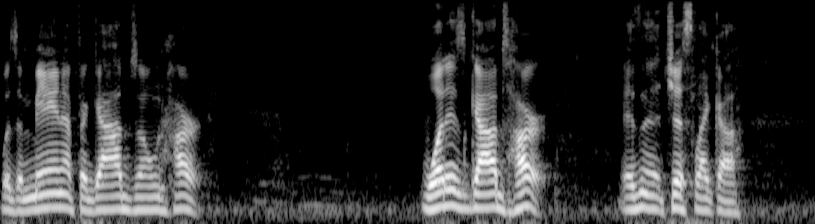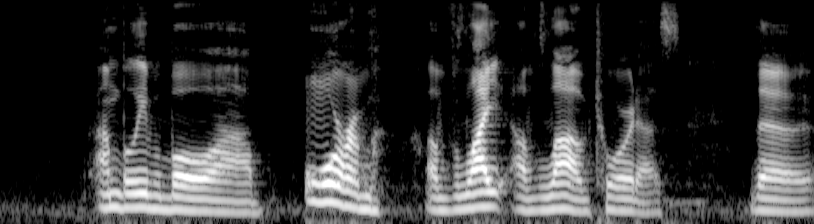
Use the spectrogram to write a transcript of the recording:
was a man after God's own heart. What is God's heart? Isn't it just like a unbelievable uh, orb of light of love toward us. The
